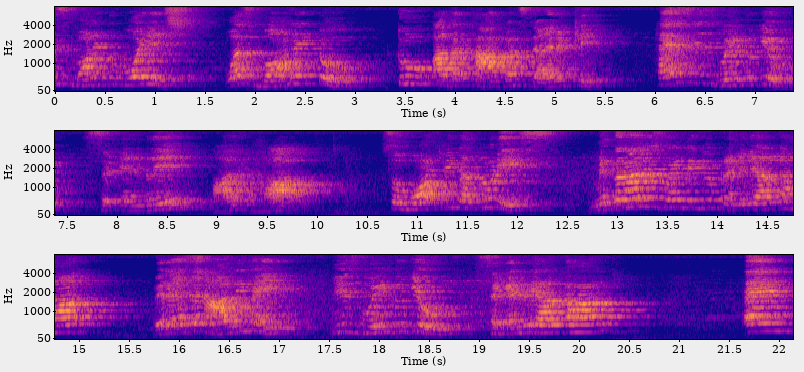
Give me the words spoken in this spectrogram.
is bonded to OH was bonded to two other carbons directly. Hence, it is going to give secondary alcohol. So, what we conclude is methanal is going to give primary alcohol, whereas an aldehyde is going to give secondary alcohol. And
